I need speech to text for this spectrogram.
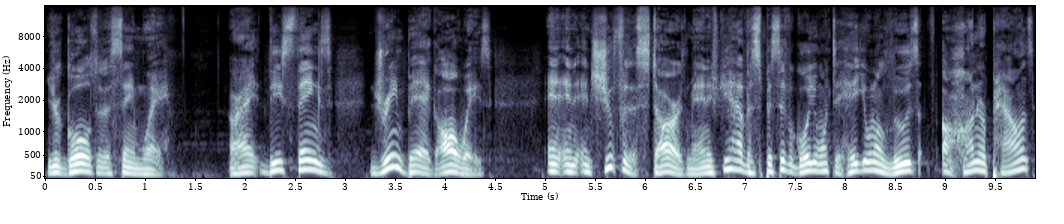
Your goals are the same way. All right. These things, dream big always and, and, and shoot for the stars, man. If you have a specific goal you want to hit, you want to lose 100 pounds,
